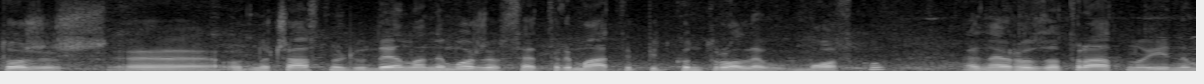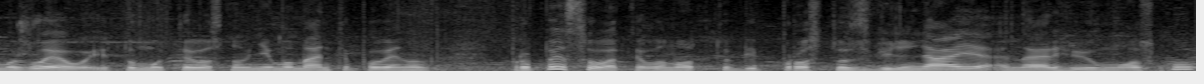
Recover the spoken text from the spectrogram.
теж ж, е, одночасно людина не може все тримати під контролем мозку, енергозатратно і неможливо. І тому ти основні моменти повинен прописувати, воно тобі просто звільняє енергію мозку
